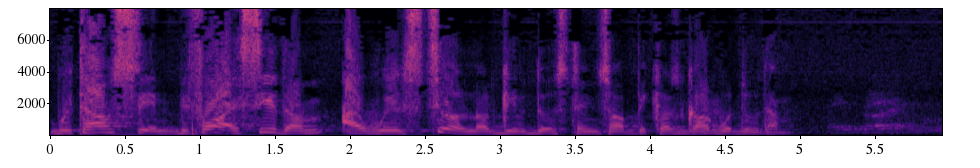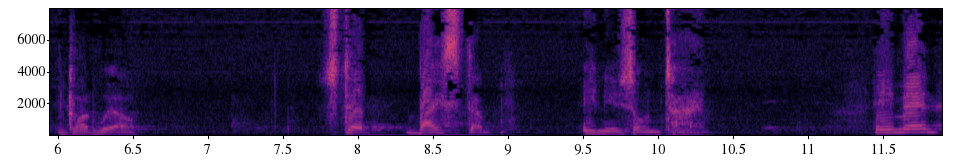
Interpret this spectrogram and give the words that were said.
without seeing, before I see them, I will still not give those things up because God will do them. God will. Step by step in His own time. Amen.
